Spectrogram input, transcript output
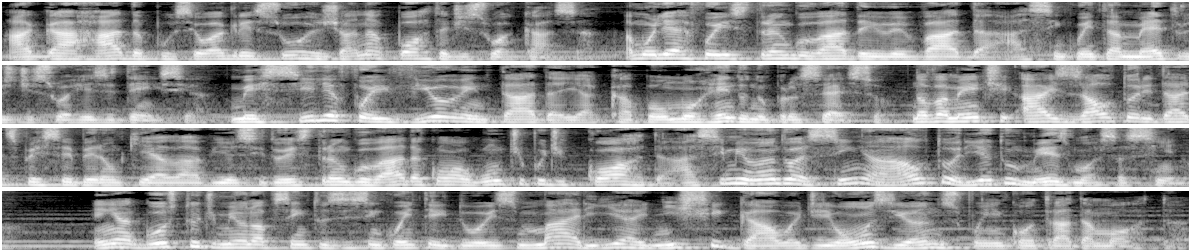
agarrada por seu agressor já na porta de sua casa. A mulher foi estrangulada e levada a 50 metros de sua residência. Mercília foi violentada e acabou morrendo no processo. Novamente, as autoridades perceberam que ela havia sido estrangulada com algum tipo de corda, assimilando assim a autoria do mesmo assassino. Em agosto de 1952, Maria Nishigawa, de 11 anos, foi encontrada morta.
